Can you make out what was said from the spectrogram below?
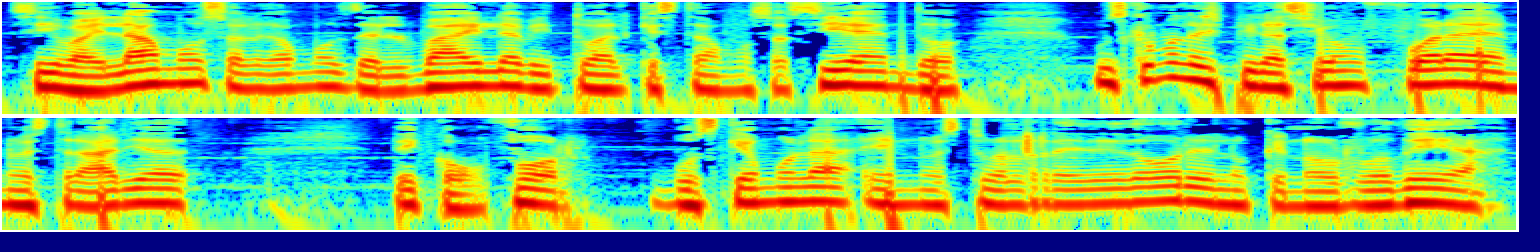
Si bailamos, salgamos del baile habitual que estamos haciendo. Busquemos la inspiración fuera de nuestra área de confort busquémosla en nuestro alrededor, en lo que nos rodea,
